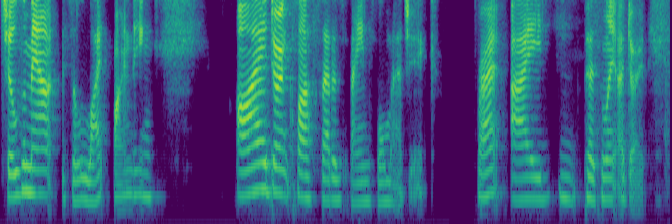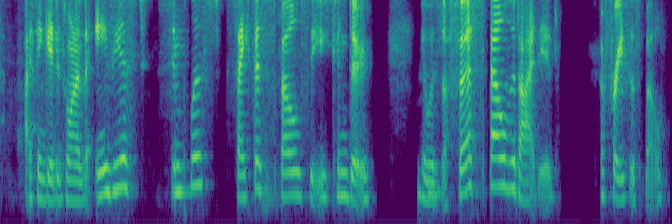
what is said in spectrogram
Chills them out. It's a light binding. I don't class that as baneful magic, right? I personally, I don't. I think it is one of the easiest, simplest, safest spells that you can do. It was the first spell that I did, a freezer spell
